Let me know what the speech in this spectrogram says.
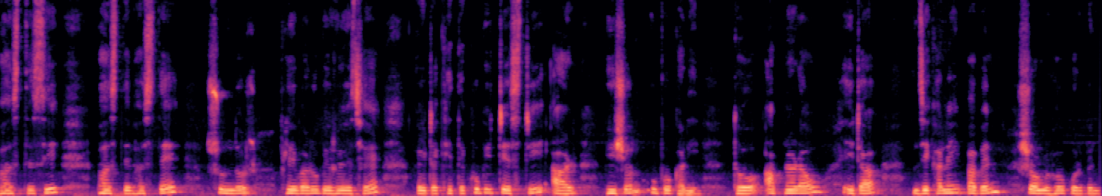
ভাজতেছি। ভাজতে ভাজতে সুন্দর ফ্লেভারও বের হয়েছে। এটা খেতে খুবই টেস্টি আর ভীষণ উপকারী। তো আপনারাও এটা যেখানেই পাবেন সংগ্রহ করবেন।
